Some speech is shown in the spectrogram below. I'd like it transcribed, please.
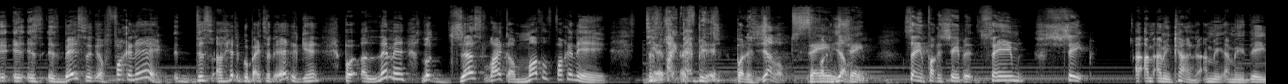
i- i- is, is basically a fucking egg. It- This I had to go back to the egg again, but a lemon look just like a motherfucking egg, just Yes, like that that's bitch, but it's yellow. Same Fucking yellow. shape. same fucking shape, same shape. I, I mean, kind of. I mean, I mean, they,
